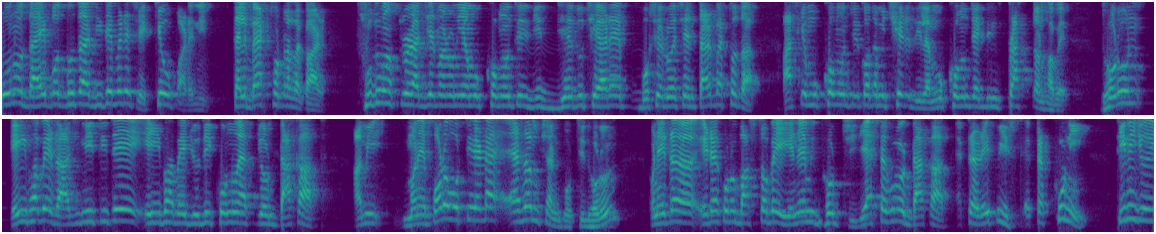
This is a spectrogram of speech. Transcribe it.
কোনো দায়বদ্ধতা দিতে পেরেছে? কেউ পারেনি। তাহলে ব্যর্থতা কার? শুধুমাত্র রাজ্যের মাননীয় মুখ্যমন্ত্রী যেহেতু চেয়ারে বসে রয়েছেন, তার ব্যর্থতা। আজকে মুখ্যমন্ত্রীর কথা আমি ছেড়ে দিলাম। মুখ্যমন্ত্রী একদিন প্রাক্তন হবে। ধরুন, এইভাবে রাজনীতিতে এইভাবে যদি কোনো একজন ডাকাত, আমি মানে পরবর্তীর একটা অ্যাজামশন করছি, ধরুন মানে এটা এটা কোনো বাস্তবে এনে আমি ধরছি যে একটা কোনো ডাকাত, একটা রেপিস্ট একটা খুনি, তিনি যদি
